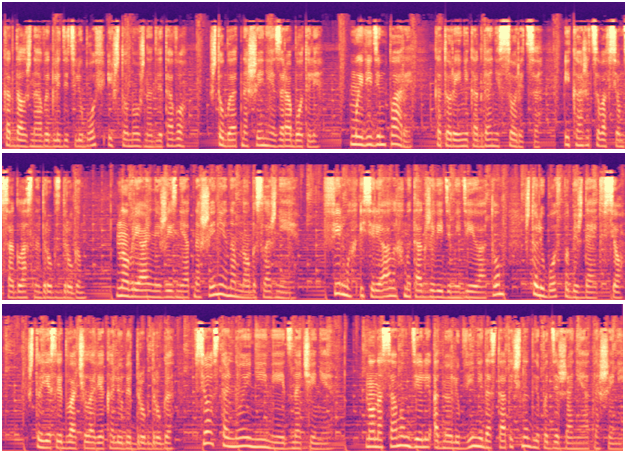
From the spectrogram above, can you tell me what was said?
как должна выглядеть любовь и что нужно для того, чтобы отношения заработали. Мы видим пары, которые никогда не ссорятся и, кажется, во всем согласны друг с другом. Но в реальной жизни отношения намного сложнее. В фильмах и сериалах мы также видим идею о том, что любовь побеждает все. Что если два человека любят друг друга, все остальное не имеет значения. Но на самом деле одной любви недостаточно для поддержания отношений.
